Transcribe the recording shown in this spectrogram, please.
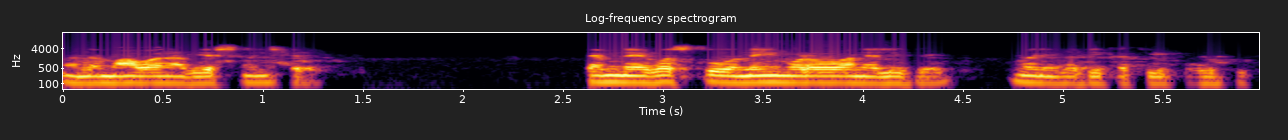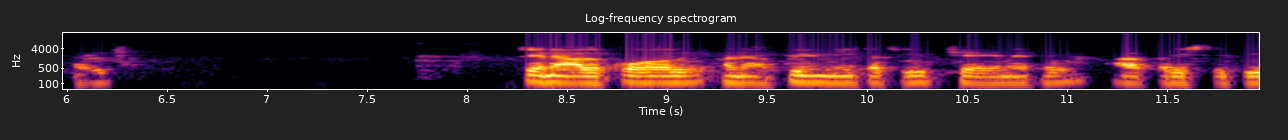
અને માવાના વ્યસન છે એમને વસ્તુઓ નહીં મળવાને લીધે ઘણી બધી તકલીફો ઊભી થાય છે. જેને આલ્કોહોલ અને અફીણની તકલીફ છે, એને તો આ પરિસ્થિતિ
